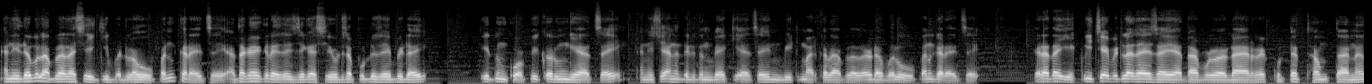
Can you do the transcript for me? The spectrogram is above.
आणि डबल आपल्याला शे कीपॅडला ओपन करायचं आहे. आता काय करायचं आहे जे काय शेवटचा फोटोचा इफेक्ट आहे इथून कॉपी करून घ्यायचं आहे आणि त्यानंतर इथून बॅक यायचं आहे आणि बीट मार्कला आपल्याला डबल ओपन करायचं आहे. तर आता एकवीसच्या बीटला जायचं आहे आता आपल्याला डायरेक्ट कुठं थांबता न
